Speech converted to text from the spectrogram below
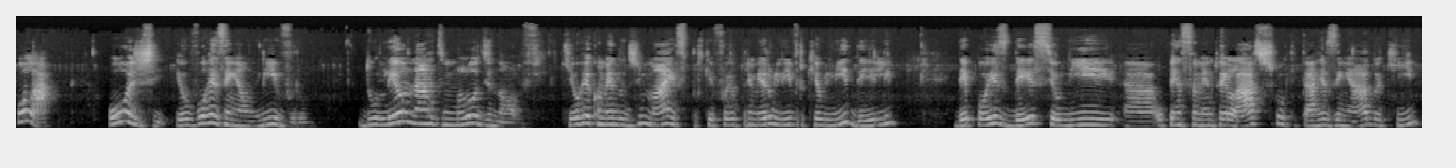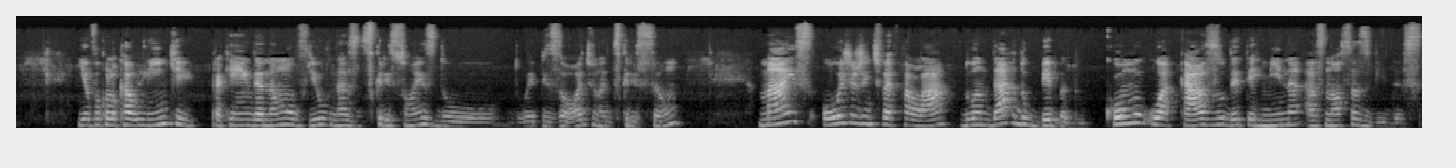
Olá! Hoje eu vou resenhar um livro do Leonard Mlodinov, que eu recomendo demais, porque foi o primeiro livro que eu li dele. Depois desse, eu li uh, O Pensamento Elástico, que está resenhado aqui. E eu vou colocar o link para quem ainda não ouviu nas descrições do, do episódio, na descrição. Mas hoje a gente vai falar do andar do bêbado, como o acaso determina as nossas vidas.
